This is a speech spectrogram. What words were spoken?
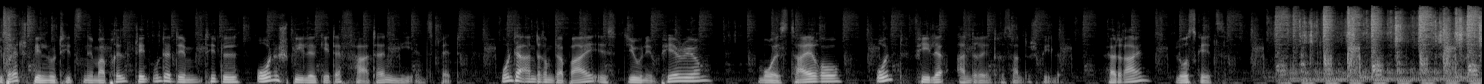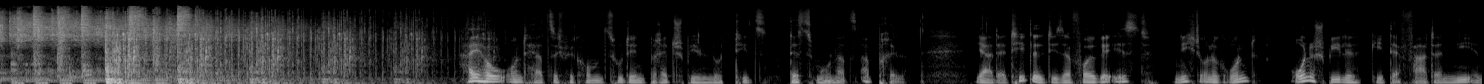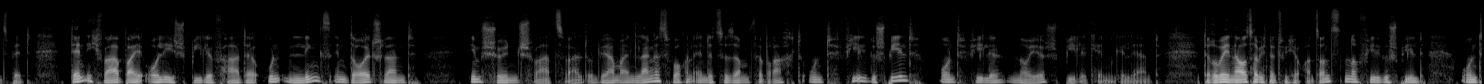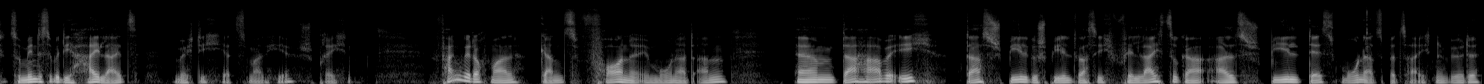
Die Brettspielnotizen im April stehen unter dem Titel Ohne Spiele geht der Vater nie ins Bett. Unter anderem dabei ist Dune Imperium, Moes Tyro und viele andere interessante Spiele. Hört rein, los geht's. Hi ho und herzlich willkommen zu den Brettspielnotizen des Monats April. Ja, der Titel dieser Folge ist nicht ohne Grund ohne Spiele geht der Vater nie ins Bett. Denn ich war bei Olli Spielevater unten links in Deutschland im schönen Schwarzwald und wir haben ein langes Wochenende zusammen verbracht und viel gespielt und viele neue Spiele kennengelernt. Darüber hinaus habe ich natürlich auch ansonsten noch viel gespielt und zumindest über die Highlights möchte ich jetzt mal hier sprechen. Fangen wir doch mal ganz vorne im Monat an. Ähm, da habe ich das Spiel gespielt, was ich vielleicht sogar als Spiel des Monats bezeichnen würde.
